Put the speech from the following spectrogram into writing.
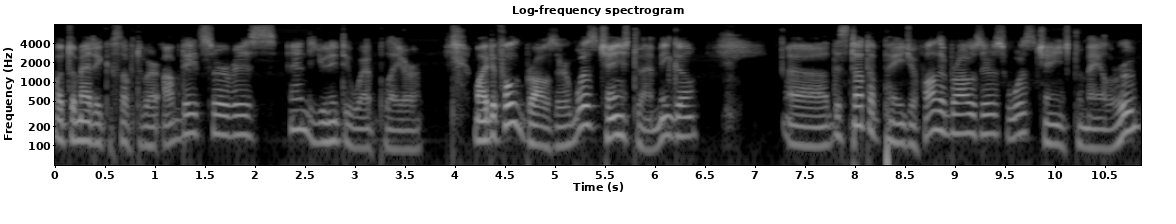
Automatic Software Update Service, and Unity Web Player. My default browser was changed to Amigo. Uh, the startup page of other browsers was changed to Mail.ru.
